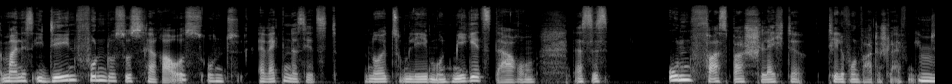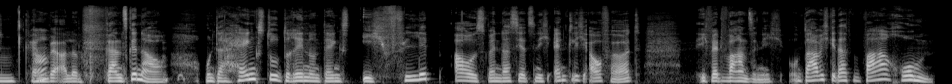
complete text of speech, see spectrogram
meines Ideenfunduses heraus und erwecken das jetzt neu zum Leben. Und mir geht es darum, dass es unfassbar schlechte Telefonwarteschleifen gibt. Mhm, kennen ja? wir alle. Ganz genau. Und da hängst du drin und denkst, ich flipp aus, wenn das jetzt nicht endlich aufhört. Ich werde wahnsinnig. Und da habe ich gedacht, warum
